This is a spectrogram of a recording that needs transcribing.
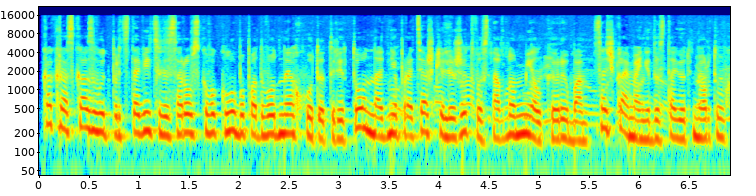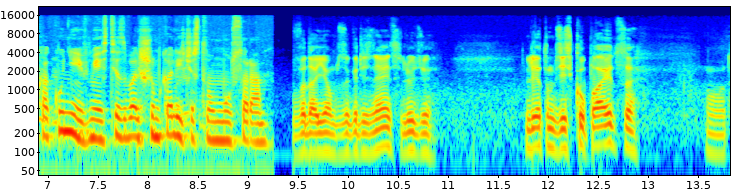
Как рассказывают представители Саровского клуба подводной охоты «Тритон», на дне протяжки лежит в основном мелкая рыба. С очками они достают мертвых окуней вместе с большим количеством мусора. Водоем загрязняется, люди летом здесь купаются. Вот.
